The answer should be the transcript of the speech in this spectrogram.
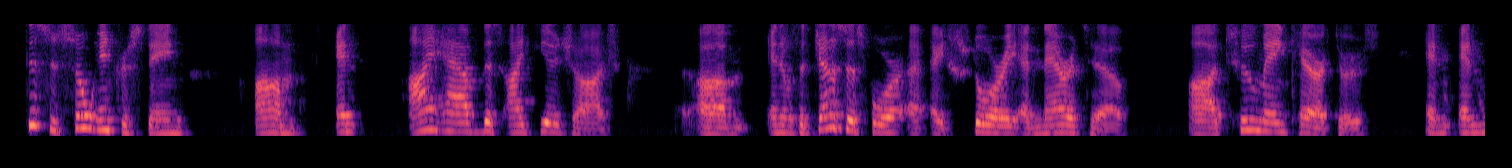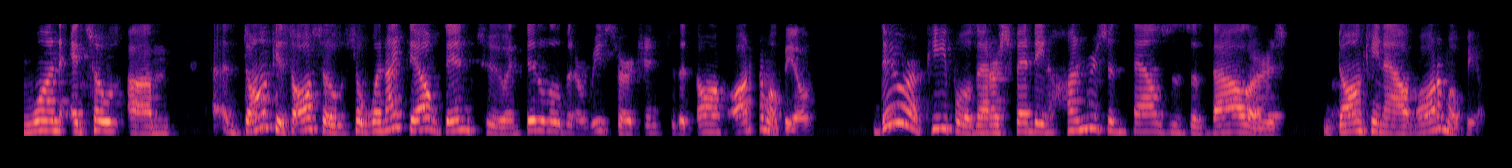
this is so interesting," um, and I have this idea, Josh, um, and it was the genesis for a, a story, a narrative, uh, two main characters, and and one and so um, Donk is also so when I delved into and did a little bit of research into the Donk automobiles, there are people that are spending hundreds and thousands of dollars donking out automobiles.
